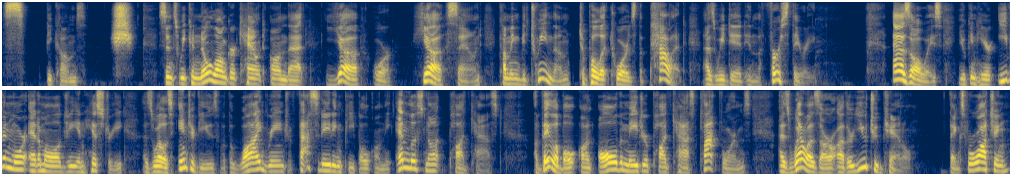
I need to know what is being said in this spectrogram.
s becomes sh, since we can no longer count on that y or hy sound coming between them to pull it towards the palate, as we did in the first theory. As always, you can hear even more etymology and history, as well as interviews with a wide range of fascinating people on the Endless Knot podcast, available on all the major podcast platforms, as well as our other YouTube channel. Thanks for watching!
